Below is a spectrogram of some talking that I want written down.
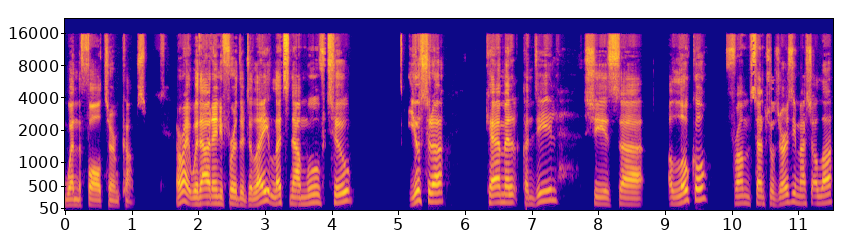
when the fall term comes. All right, without any further delay, let's now move to Youssra Kamel Kandil. She is uh, a local from Central Jersey, mashallah,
